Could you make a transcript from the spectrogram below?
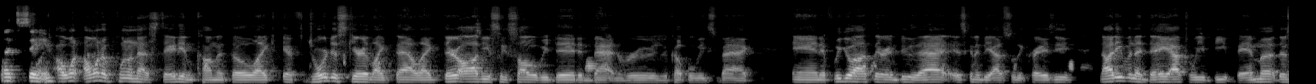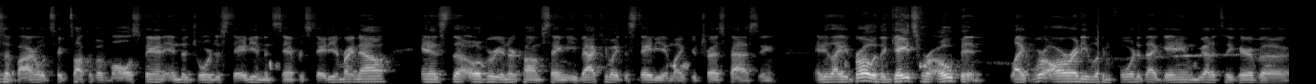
Let's see. I want I want to point on that stadium comment though. Like if Georgia's scared like that, like they're obviously saw what we did in Baton Rouge a couple weeks back. And if we go out there and do that, it's going to be absolutely crazy. Not even a day after we beat Bama, there's a viral TikTok of a Vols fan in the Georgia Stadium in Sanford Stadium right now, and it's the over intercom saying "evacuate the stadium" like you're trespassing. And he's like, "Bro, the gates were open. Like we're already looking forward to that game. We got to take care of uh,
